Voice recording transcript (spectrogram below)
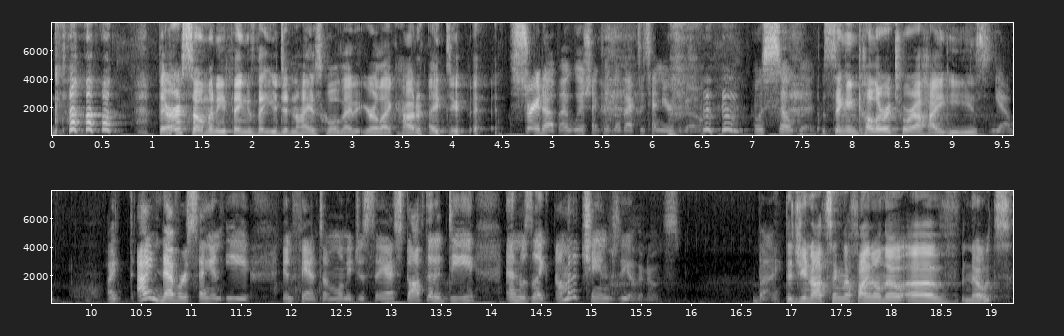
There are so many things that you did in high school that you're like, how did I do this? Straight up, I wish I could go back to ten years ago. it was so good. Singing coloratura high E's. Yeah, I I never sang an E in Phantom. Let me just say, I stopped at a D and was like, "I'm gonna change the other notes." Bye. Did you not sing the final note of notes?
